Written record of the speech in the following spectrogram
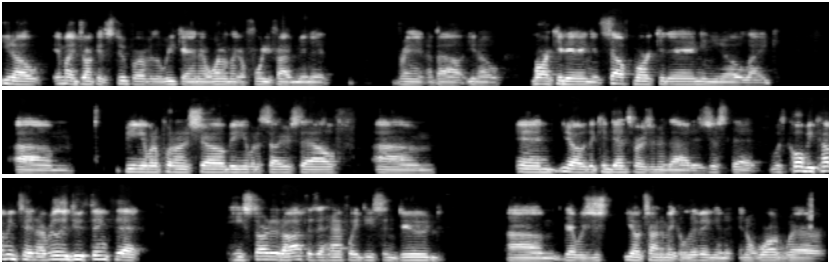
you know, in my drunken stupor over the weekend, I went on like a 45 minute rant about, you know, marketing and self marketing and, you know, like um, being able to put on a show, being able to sell yourself. Um, and, you know, the condensed version of that is just that with Colby Covington, I really do think that he started off as a halfway decent dude um, that was just you know trying to make a living in, in a world where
